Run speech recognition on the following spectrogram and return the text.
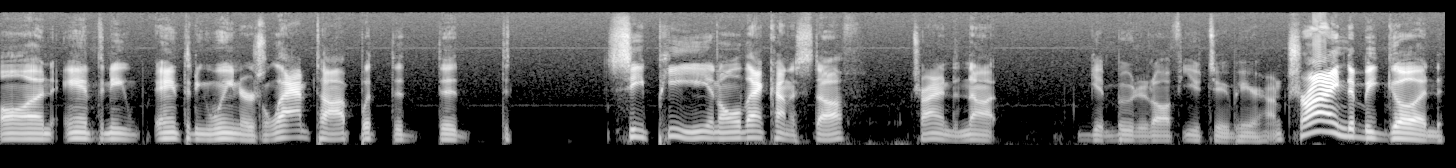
on Anthony Anthony Weiner's laptop with the, the CP and all that kind of stuff. trying to not get booted off YouTube here. I'm trying to be good.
